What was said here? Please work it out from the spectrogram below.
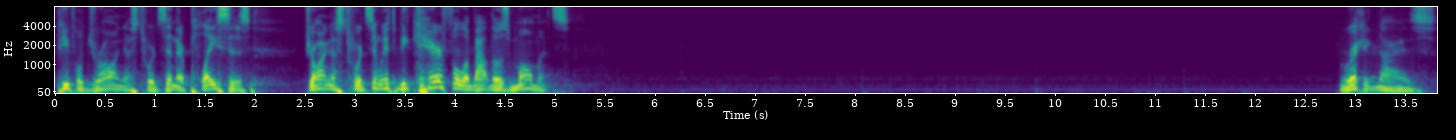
people drawing us towards sin. There are places drawing us towards sin. We have to be careful about those moments. Recognize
